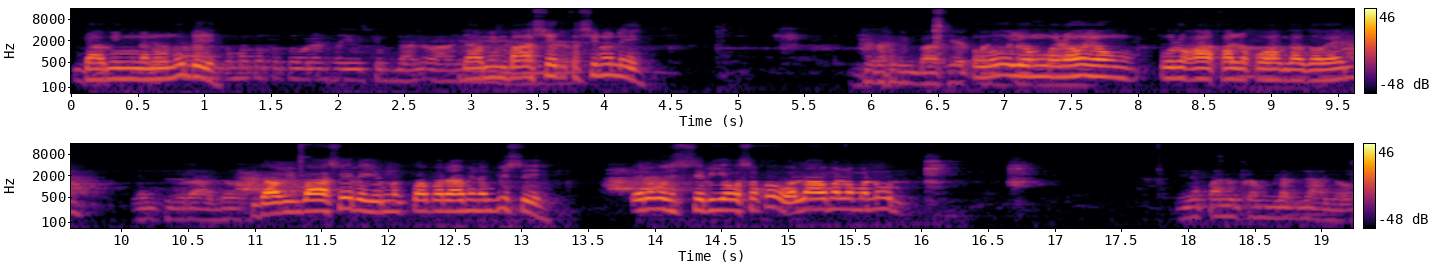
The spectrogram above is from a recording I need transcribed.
Daming nanonood eh. Kung matututulan sa YouTube na ano ha. yung- Daming basher kasi nun eh. Maraming basher. Oo, yung ano, yung puro kakalukuhan gagawin. Yan sigurado. Daming basher eh, yung nagpaparami ng views eh. Pero kung seryoso ko, wala man lang manood. Yung napanood kang vlog na ano,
